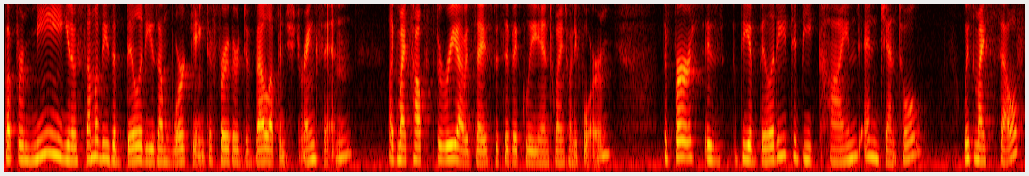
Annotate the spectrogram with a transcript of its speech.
But for me, you know, some of these abilities I'm working to further develop and strengthen, like my top three, I would say specifically in 2024. The first is the ability to be kind and gentle with myself.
